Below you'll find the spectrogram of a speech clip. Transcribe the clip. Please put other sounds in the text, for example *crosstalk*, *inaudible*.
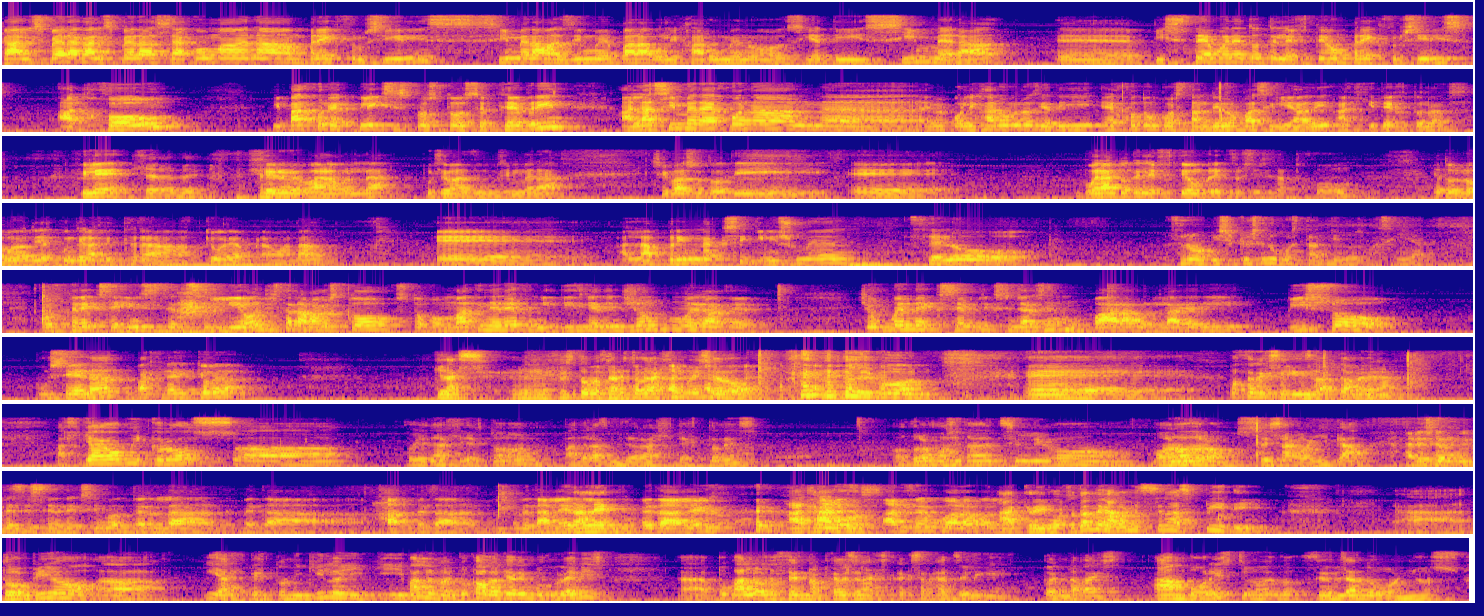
Καλησπέρα, καλησπέρα σε ακόμα ένα Breakthrough Series. Σήμερα μαζί μου είμαι πάρα πολύ χαρούμενος γιατί σήμερα ε, πιστεύω είναι το τελευταίο Breakthrough Series at home. Υπάρχουν εκπλήξεις προς το Σεπτέμβρη, αλλά σήμερα έχω έναν, ε, είμαι πολύ χαρούμενος γιατί έχω τον Κωνσταντίνο Βασιλιάδη, αρχιτέκτονας. Φίλε, Χαίρετε. χαίρομαι πάρα πολλά που είσαι μαζί μου σήμερα. Και είπα σου το ότι ε, μπορεί να είναι το τελευταίο breakthrough series at home, για τον λόγο ότι έρχονται καλύτερα, πιο ωραία πράγματα. Ε, αλλά πριν να ξεκινήσουμε, θέλω, θέλω να μου πεις ποιος είναι ο Κωνσταντίνος Βασιλιάδης. Πώς θέλει να ξεκινήσεις έτσι λίγο και ύστερα να πάμε στο, στο κομμάτι ερευνητής, γιατί εκείνο που, με, ε, εκείνο που με εξέπληξε και άρεσε μου πάρα πολλά, γιατί πίσω που σένα υπάρχει κάτι πιο μεγάλο. Κοίταξε, ε, Χριστό με ευχαριστώ καταρχήν που είσαι εδώ. *laughs* λοιπόν, ε, πώς θέλω να ξεκινήσω, κάμε ένα. Αρχικά εγώ μικρός, οικογένεια αρχιτεκτόνων, πατέρας μητέρα αρχιτέκτονες. Ο δρόμος ήταν έτσι λίγο μονόδρομος, σε εισαγωγικά. Αρέσει μου είπες στη συνέντευξη με τον Τέρλα με τα... α, με τα... με τα Lego. τα Lego. Με τα Lego. Ακριβώς. Άρεσε- *laughs* Άρεσε μου πάρα πολύ. Ακριβώς. Όταν μεγαλώνεις σε ένα σπίτι, α, το οποίο α, η αρχιτεκτονική λογική, μάλλον το καλοκαίρι μου δουλεύεις, α, που μάλλον θα θέλει να βγάλεις ένα εξαρχατζήλικι, που είναι να πάεις, αν μπορείς, στη δουλειά- στη δουλειά του γονιού σου.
